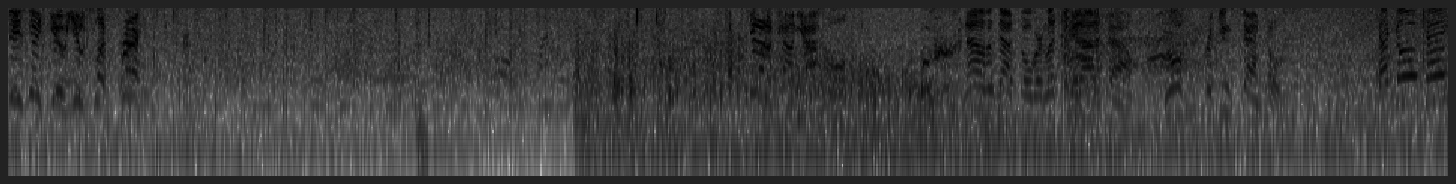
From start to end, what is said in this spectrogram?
This is it, you useless pricks! Get out of town, you assholes! Whew. Now that that's over, let's get out of town. Los freaking Santos. That go okay?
